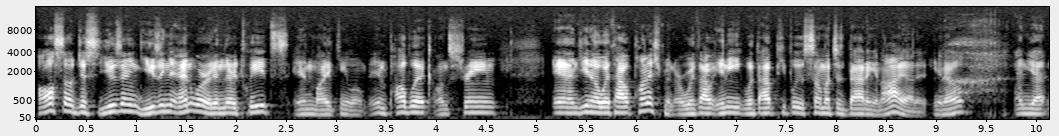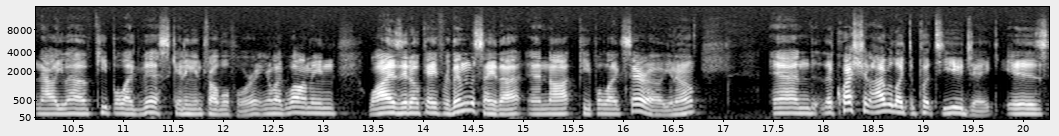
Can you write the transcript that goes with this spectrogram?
also just using using the N word in their tweets in like you know in public on stream and you know without punishment or without any without people so much as batting an eye at it you know and yet now you have people like this getting in trouble for it. And you're like well i mean why is it okay for them to say that and not people like sarah you know? And the question i would like to put to you jake is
